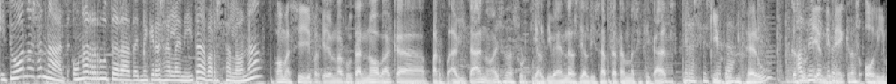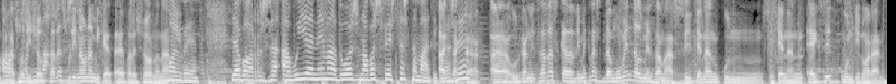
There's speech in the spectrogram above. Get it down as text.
I tu on has anat? Una ruta de dimecres a la nit a Barcelona? Home, sí, perquè hi ha una ruta nova que per evitar no, això de sortir el divendres i el dissabte tan massificats, Gràcies, qui Peta. pugui fer-ho, que El surti en dimecres. dimecres o dimarts O- o, dijous. dimarts. S'ha d'esbrinar una miqueta, eh, per això on anar. Molt bé. Llavors, avui anem a dues noves festes temàtiques, Exacte. eh? Uh, organitzades cada dimecres de moment del mes de març. Si tenen, con... si tenen èxit, continuaran.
